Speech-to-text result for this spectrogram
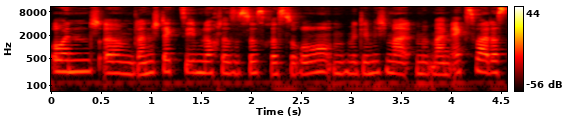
Und ähm, dann steckt sie ihm noch, das ist das Restaurant, mit dem ich mal mit meinem Ex war. Das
